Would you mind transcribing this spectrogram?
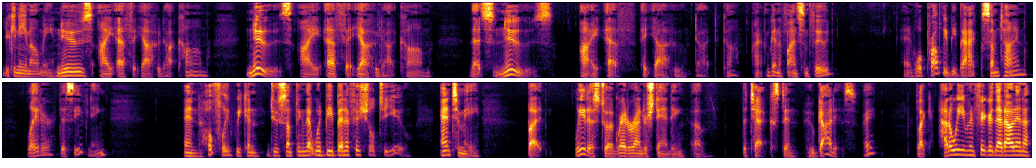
You can email me, newsif at yahoo.com. Newsif at yahoo.com. That's newsif at yahoo.com. I'm going to find some food, and we'll probably be back sometime later this evening. And hopefully, we can do something that would be beneficial to you and to me. But lead us to a greater understanding of the text and who God is, right? Like, how do we even figure that out in a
